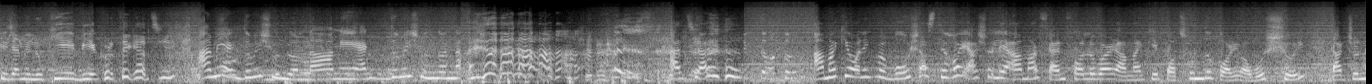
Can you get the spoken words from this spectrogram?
বলেছি যে আমি লুকিয়ে বিয়ে করতে গেছি। আমি একদমই সুন্দর না আমি একদমই সুন্দর না। আচ্ছা। আমাকে অনেকবার বউ সাজতে হয় আসলে আমার ফ্যান ফলোয়ার আমাকে পছন্দ করে অবশ্যই। তার জন্য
